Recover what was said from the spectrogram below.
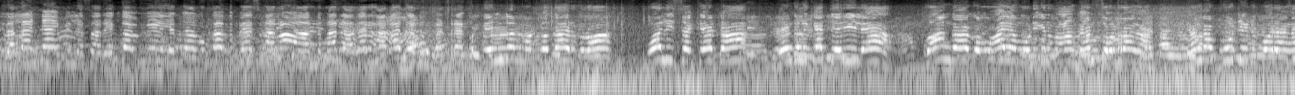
இதெல்லாம் அநியாயம் இல்ல சார் எங்க மே- எங்க உட்கார்ந்து பேசினாலும் அந்த மாதிரி அதான் அதான் பண்றாங்க பெண்கள் மட்டும் தான் இருக்கிறோம். போலீஸ கேட்டா எங்களுக்கே தெரியல. வாங்க வாய முடிக்கணும் வாங்கன்னு சொல்றாங்க. எங்க கூட்டிட்டு போறாங்க?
